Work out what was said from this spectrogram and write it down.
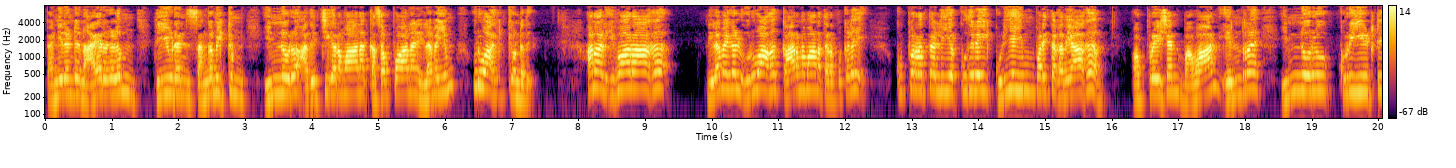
பன்னிரண்டு நாயர்களும் தீயுடன் சங்கமிக்கும் இன்னொரு அதிர்ச்சிகரமான கசப்பான நிலைமையும் உருவாகி கொண்டது. ஆனால் இவ்வாறாக நிலைமைகள் உருவாக காரணமான தரப்புகளே குப்பரத்தள்ளிய குதிரை குழியையும் படைத்த கதையாக ஆப்ரேஷன் பவான் என்ற இன்னொரு குறியீட்டு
